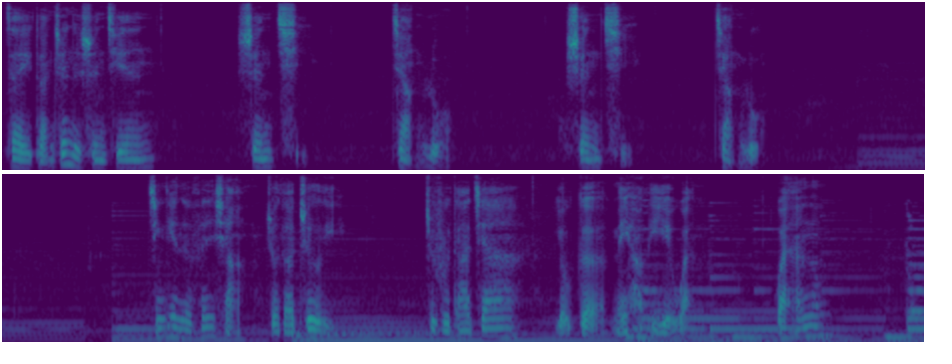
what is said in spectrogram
在短暂的瞬间升起、降落、升起、降落。今天的分享就到这里，祝福大家有个美好的夜晚，晚安喽。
